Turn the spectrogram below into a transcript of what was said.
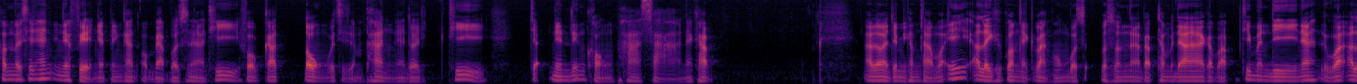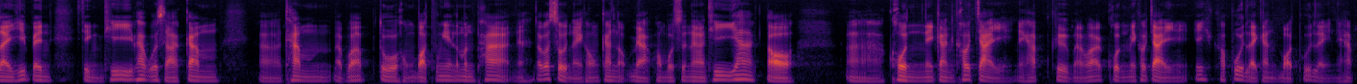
conversation interface เนี่ยเป็นการออกแบบบทสนทนาที่โฟกัสตรงปฏิสัมพันธ์นะโดยที่จะเน้นเรื่องของภาษานะครับเราอาจจะมีคำถามว่า เอ๊ะ อะไรคือความแตกต่างของบทบทสนทนาแบบธรรมดากับแบบที่มันดีนะ หรือว่าอะไรที่เป็นสิ่งที่ภาคอุตสาหกรรมทำแบบว่าตัวของบอทพวกนี้แล้วมันพลาดนะ แล้วก็ส่วนไหนของการออกแบบของบทสนทนาที่ยากต่อ คนในการเข้าใจนะครับ คือหมายว่าคนไม่เข้าใจเอ๊ะเขาพูดอะไรกันบอทพูดอะไรนะครับ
